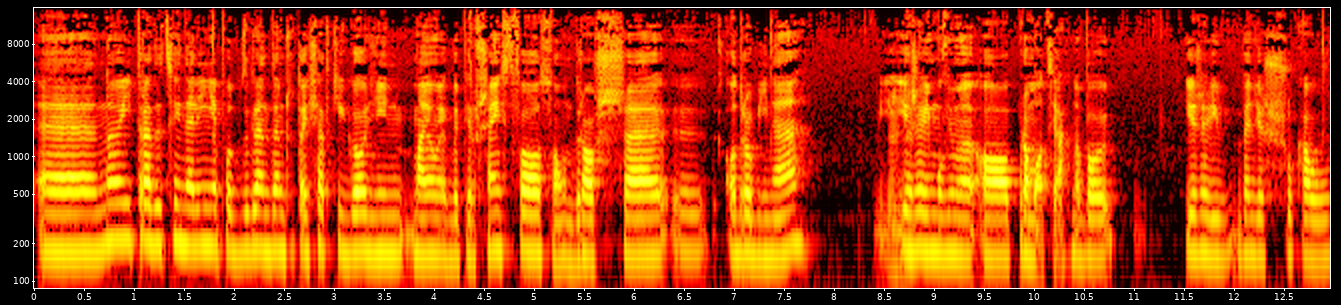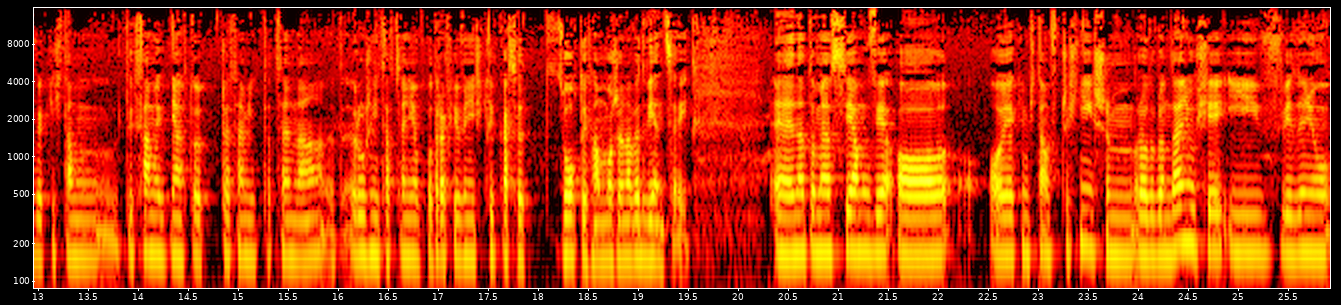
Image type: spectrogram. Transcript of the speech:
E, no i tradycyjne linie pod względem tutaj siatki godzin mają jakby pierwszeństwo, są droższe e, odrobinę, mhm. jeżeli mówimy o promocjach, no bo jeżeli będziesz szukał w jakichś tam tych samych dniach, to czasami ta cena, ta różnica w cenie potrafi wynieść kilkaset złotych, a może nawet więcej. E, natomiast ja mówię o, o jakimś tam wcześniejszym rozglądaniu się i w wiedzeniu,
